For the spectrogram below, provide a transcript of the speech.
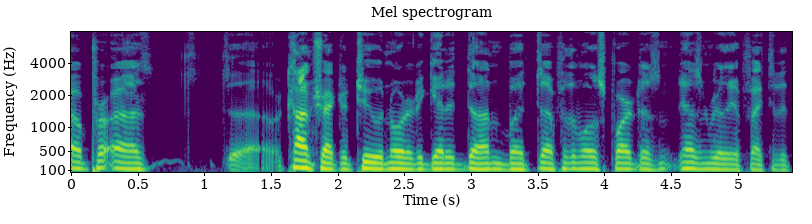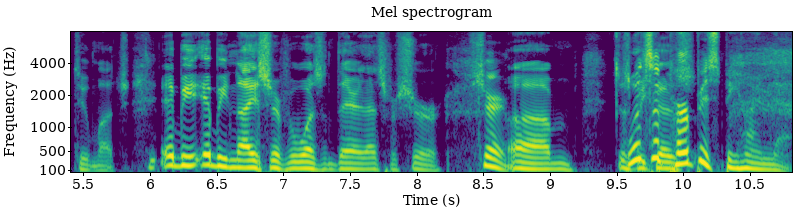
a, pr- uh contract or two in order to get it done, but uh, for the most part, doesn't hasn't really affected it too much. It'd be it'd be nicer if it wasn't there. That's for sure. Sure. Um, just What's the purpose behind that?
